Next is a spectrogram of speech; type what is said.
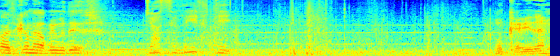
Arthur, come help me with this. Just lift it. Okay, then.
